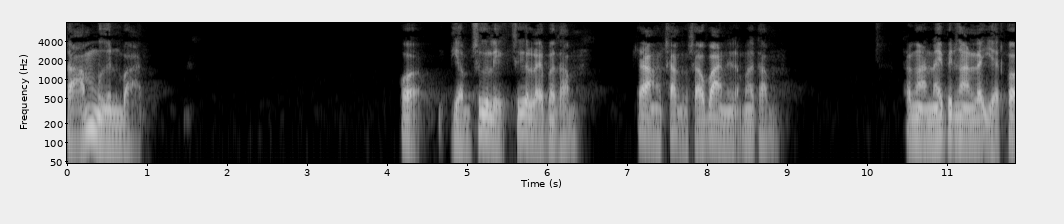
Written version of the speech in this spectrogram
สามหมื่นบาท ก็เตรียมซื้อเหล็กซื้ออะไรมาทำจ้างช่างชาวบ้านนี่แหละมาทำถ้างานไหนเป็นงานละเอียดก็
